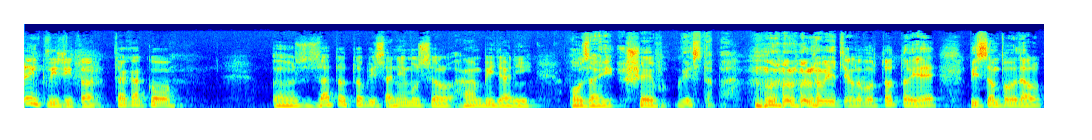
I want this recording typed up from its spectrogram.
Inkvizitor. Tak ako e, za toto by sa nemusel hambiť ani ozaj šéf gestapa. no viete, lebo toto je, by som povedal,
